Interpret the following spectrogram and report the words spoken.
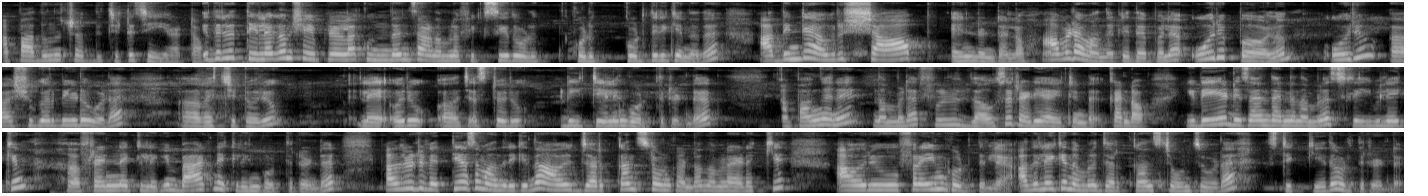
അപ്പോൾ അതൊന്ന് ശ്രദ്ധിച്ചിട്ട് ചെയ്യാട്ടോ ഇതിൽ തിലകം ഷേപ്പിലുള്ള കുന്തൻസ് ആണ് നമ്മൾ ഫിക്സ് ചെയ്ത് കൊടു- കൊടു- കൊടുത്തിരിക്കുന്നത്. അതിന്റെ ആ ഒരു ഷാർപ്പ് എൻഡ് ഉണ്ടല്ലോ. അവിടെ വന്നിട്ട് ഇതേപോലെ ഒരു പേളും ഒരു ഷുഗർ ബീഡും കൂടെ വെച്ചിട്ടൊരു ഒരു ജസ്റ്റ് ഒരു ഡീറ്റെയിലും കൊടുത്തിട്ടുണ്ട്. അപ്പം അങ്ങനെ നമ്മുടെ ഫുൾ ബ്ലൗസ് റെഡി ആയിട്ടുണ്ട്. കണ്ടോ? ഇതേ ഡിസൈൻ തന്നെ നമ്മൾ സ്ലീവിലേക്കും ഫ്രണ്ട് നെക്കിലേക്കും ബാക്ക് നെക്കിലേക്കും കൊടുത്തിട്ടുണ്ട്. അതിലൊരു വ്യത്യാസം വന്നിരിക്കുന്ന ആ ഒരു ജർക്കാൻ സ്റ്റോൺ കണ്ടോ? നമ്മൾ ഇടയ്ക്ക് ആ ഒരു ഫ്രെയിം കൊടുത്തില്ലേ? അതിലേക്ക് നമ്മൾ ജർക്കാൻ സ്റ്റോൺസ് കൂടെ സ്റ്റിക്ക് ചെയ്ത് കൊടുത്തിട്ടുണ്ട്.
